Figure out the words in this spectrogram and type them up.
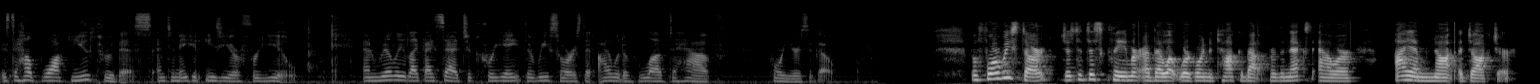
is to help walk you through this and to make it easier for you. And really, like I said, to create the resource that I would have loved to have four years ago. Before we start, just a disclaimer about what we're going to talk about for the next hour. I am not a doctor.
